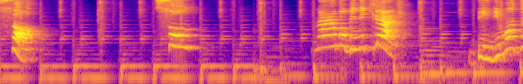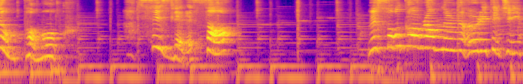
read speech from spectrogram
sağ, sol. Merhaba minikler. Benim adım Pamuk. Sizlere sağ ve sol kavramlarını öğreteceğim.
